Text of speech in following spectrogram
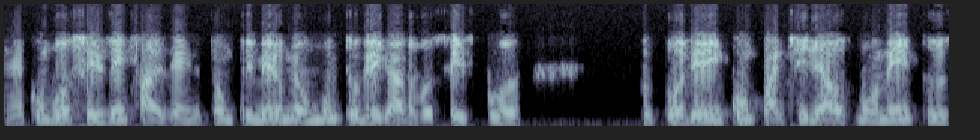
é, como vocês vêm fazendo. Então, primeiro, meu muito obrigado a vocês por, por poderem compartilhar os momentos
